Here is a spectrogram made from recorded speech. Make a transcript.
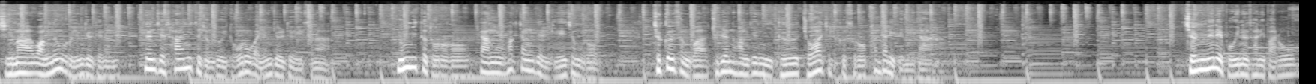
지마 왕릉으로 연결되는 현재 4m 정도의 도로가 연결되어 있으나 6m 도로로 향후 확장될 예정으로 접근성과 주변 환경이 더 좋아질 것으로 판단이 됩니다. 정면에 보이는 산이 바로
